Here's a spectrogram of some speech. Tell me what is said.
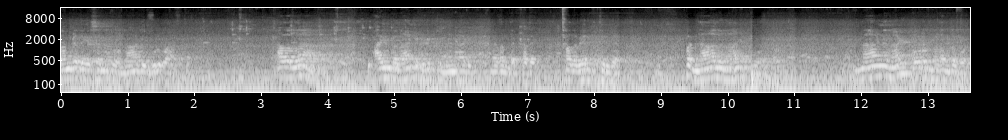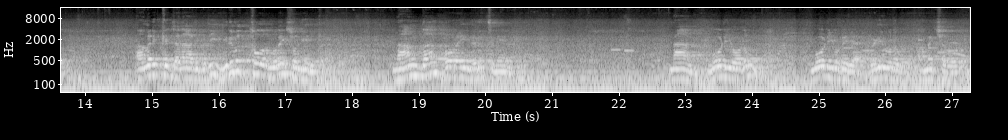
வங்கதேசம் ஒரு நாடு உருவானது. அதெல்லாம் ஐம்பது ஆண்டுகளுக்கு முன்னாடி நடந்த கதை. பல பேருக்கு தெரியாது. இப்போ நாலு நாள் போர். நாலு நாள் போர் நடந்த போது அமெரிக்க ஜனாதிபதி இருபத்தோரு முறை சொல்லியிருக்கிறார். நான் தான் போரை நிறுத்தினேன். நான் மோடியோடும் மோடியுடைய வெளியுறவு அமைச்சரோடும்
